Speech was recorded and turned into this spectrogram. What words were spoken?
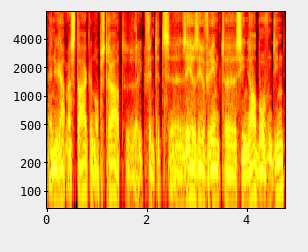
en nu gaat men staken op straat. Dus ik vind het een zeer, zeer vreemd uh, signaal. Bovendien,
